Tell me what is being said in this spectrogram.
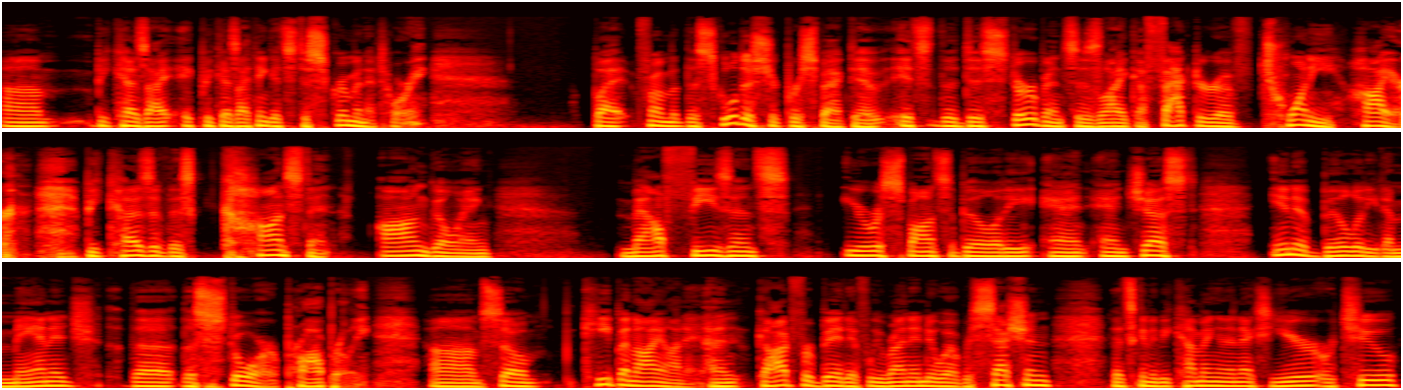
um, because I because I think it's discriminatory. But from the school district perspective, it's the disturbance is like a factor of 20 higher because of this constant ongoing malfeasance, irresponsibility, and, and just inability to manage the the store properly. Um, so keep an eye on it. And God forbid if we run into a recession that's going to be coming in the next year or two,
